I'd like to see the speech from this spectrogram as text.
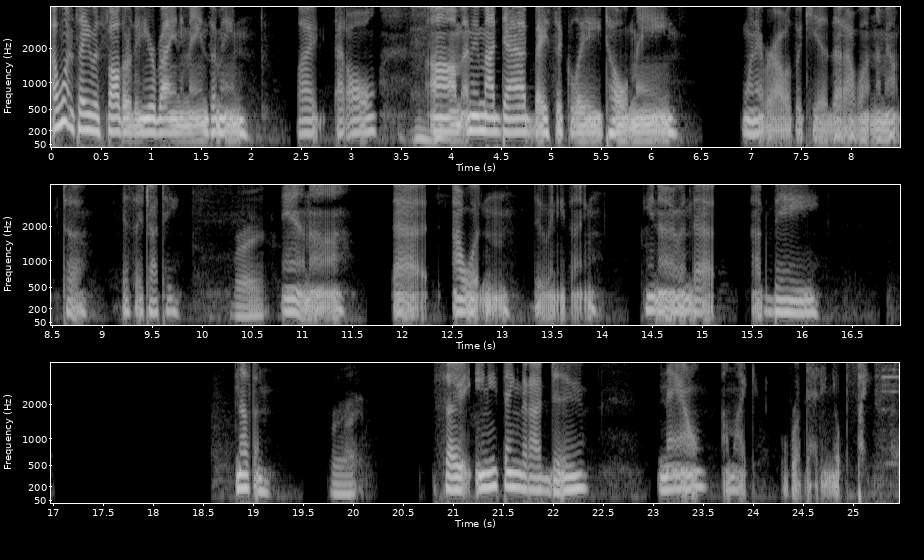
I wouldn't say he was father of the year by any means. I mean, like at all. um, I mean, my dad basically told me whenever I was a kid that I wouldn't amount to shit Right. and uh, that I wouldn't do anything, you know, and that I'd be nothing. Right. So anything that I do now, I'm like, rub that in your face,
